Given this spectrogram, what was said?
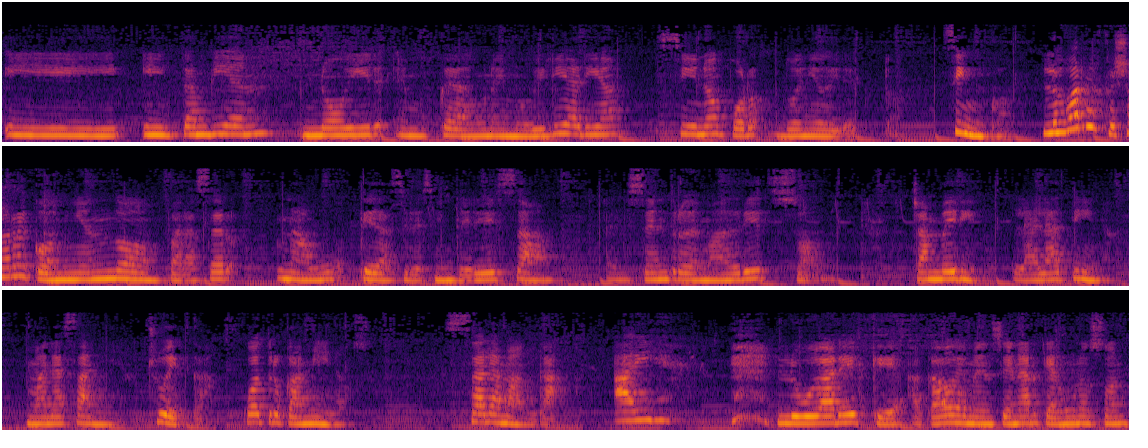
y, y también no ir en búsqueda de una inmobiliaria, sino por dueño directo. 5. Los barrios que yo recomiendo para hacer una búsqueda si les interesa el centro de Madrid son Chamberí, La Latina, Malasaña, Chueca, Cuatro Caminos, Salamanca. Hay lugares que acabo de mencionar que algunos son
